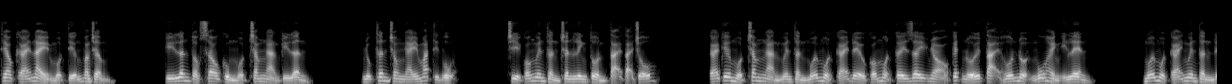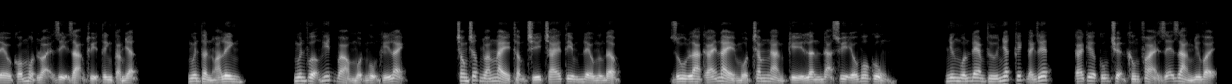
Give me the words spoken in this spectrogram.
Theo cái này một tiếng vang trầm, kỳ lân tộc sau cùng một trăm ngàn kỳ lân. Nhục thân trong nháy mắt thịt vụn. Chỉ có nguyên thần chân linh tồn tại tại chỗ. Cái kia một trăm ngàn nguyên thần mỗi một cái đều có một cây dây nhỏ kết nối tại hỗn độn ngũ hành y lên. Mỗi một cái nguyên thần đều có một loại dị dạng thủy tinh cảm nhận. Nguyên thần hóa linh. Nguyên vượng hít vào một ngụm khí lạnh. Trong chấp nhoáng này thậm chí trái tim đều ngừng đập dù là cái này một trăm ngàn kỳ lân đã suy yếu vô cùng, nhưng muốn đem thứ nhất kích đánh giết, cái kia cũng chuyện không phải dễ dàng như vậy.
